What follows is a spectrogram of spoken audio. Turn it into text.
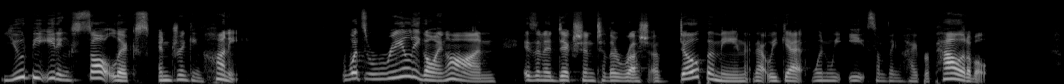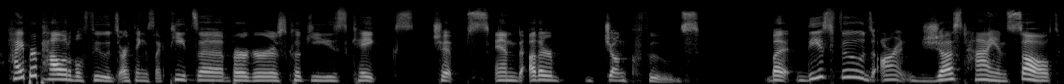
you'd be eating salt licks and drinking honey. What's really going on is an addiction to the rush of dopamine that we get when we eat something hyperpalatable. Hyperpalatable foods are things like pizza, burgers, cookies, cakes, chips, and other junk foods. But these foods aren't just high in salt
